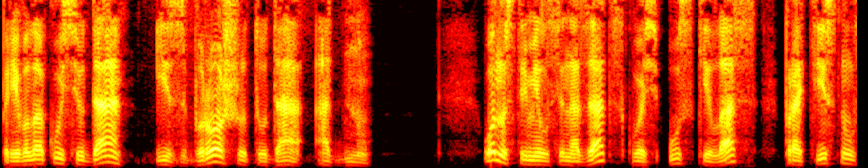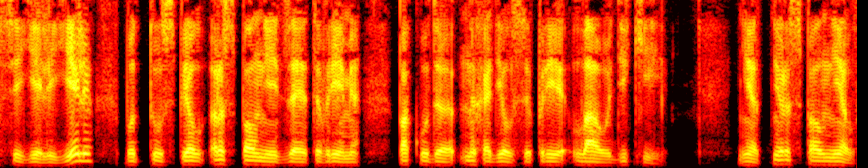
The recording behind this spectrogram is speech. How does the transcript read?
приволоку сюда и сброшу туда одну. Он устремился назад сквозь узкий лаз, протиснулся еле-еле, будто успел располнеть за это время, покуда находился при Лаодикии. Нет, не располнел.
